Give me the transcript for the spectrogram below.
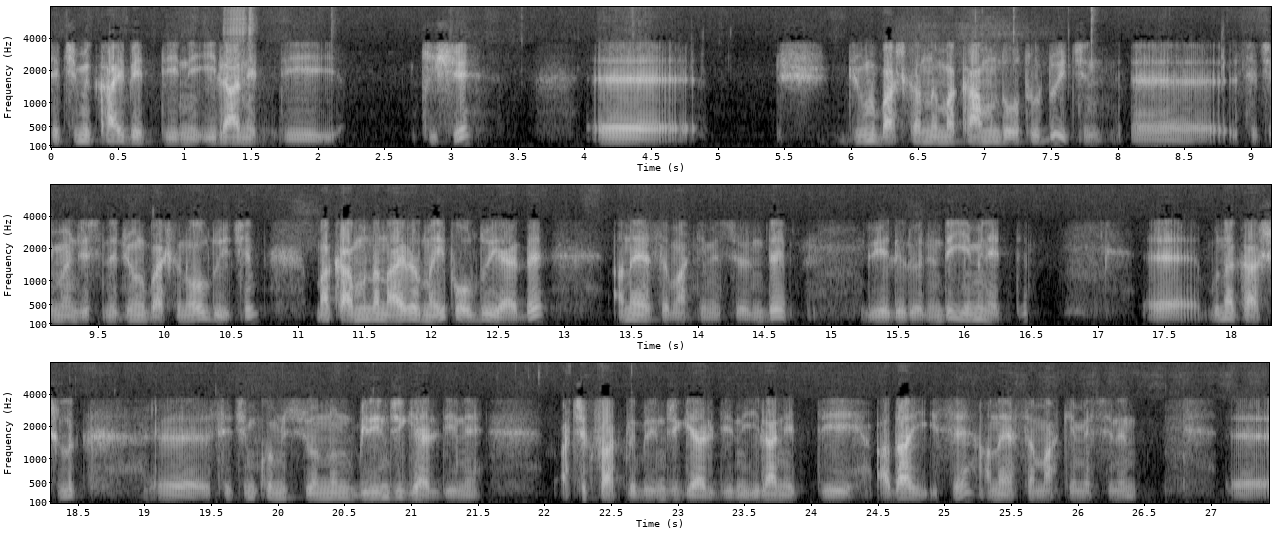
seçimi kaybettiğini ilan ettiği kişi e, Cumhurbaşkanlığı makamında oturduğu için e, seçim öncesinde Cumhurbaşkanı olduğu için makamından ayrılmayıp olduğu yerde Anayasa Mahkemesi önünde üyeleri önünde yemin etti. E, buna karşılık e, seçim komisyonunun birinci geldiğini açık farklı birinci geldiğini ilan ettiği aday ise Anayasa Mahkemesi'nin e,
